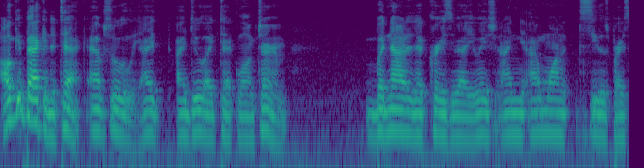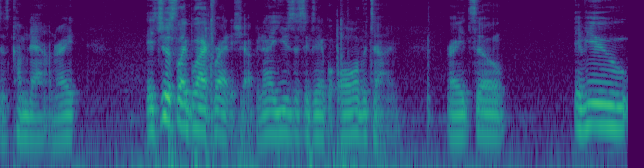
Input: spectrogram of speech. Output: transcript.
I'll get back into tech. Absolutely, I I do like tech long term, but not at a crazy valuation. I I want to see those prices come down. Right. It's just like Black Friday shopping. I use this example all the time. Right. So if you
